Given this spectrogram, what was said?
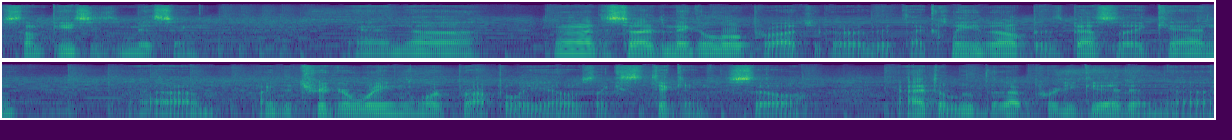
some pieces missing. And uh, I decided to make a little project out of it. I cleaned it up as best as I can. Um, like the trigger wouldn't work properly. It was like sticking, so I had to lube it up pretty good. And uh,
